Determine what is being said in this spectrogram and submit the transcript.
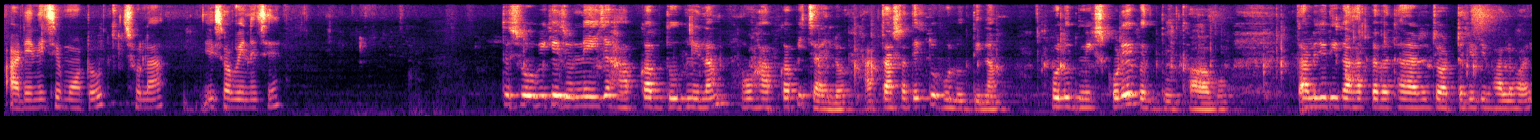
আর এনেছে মটর, ছোলা, এসব এনেছে। তো সৌভিকের জন্য এই যে হাফ কাপ দুধ নিলাম, ও হাফ কাপই চাইলো। আর তার সাথে একটু হলুদ দিলাম। হলুদ মিক্স করে ওকে দুধ খাওয়াবো। তাহলে যদি গা হাত পা ব্যথা আর জ্বরটা যদি ভালো হয়,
